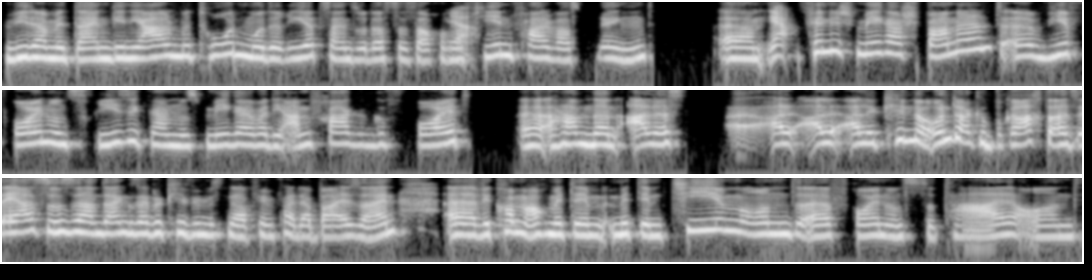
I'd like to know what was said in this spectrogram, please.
wieder mit deinen genialen Methoden moderiert sein, so dass das auch ja. auf jeden Fall was bringt. Ähm, ja, finde ich mega spannend. Äh, wir freuen uns riesig. Wir haben uns mega über die Anfrage gefreut, äh, haben dann alles, äh, alle, alle Kinder untergebracht als erstes, haben dann gesagt, okay, wir müssen auf jeden Fall dabei sein. Äh, wir kommen auch mit dem, mit dem Team und äh, freuen uns total. Und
